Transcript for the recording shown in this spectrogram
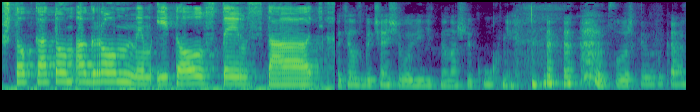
чтоб котом огромным и толстым стать. Хотелось бы чаще его видеть на нашей кухне с ложкой в руках.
